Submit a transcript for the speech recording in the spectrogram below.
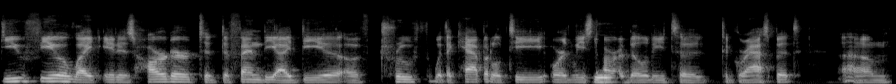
Do you feel like it is harder to defend the idea of truth with a capital T, or at least mm-hmm. our ability to to grasp it? Um,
